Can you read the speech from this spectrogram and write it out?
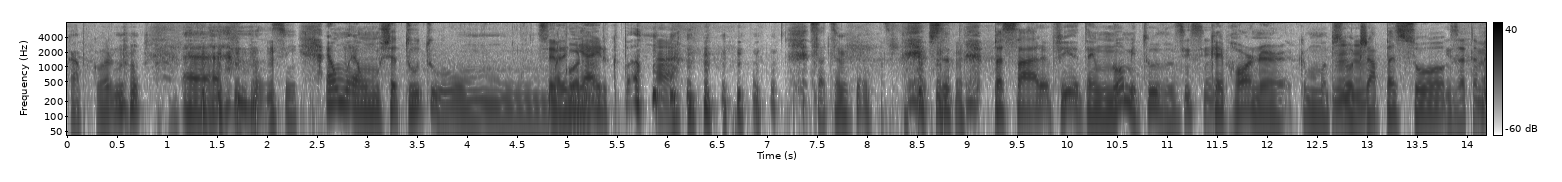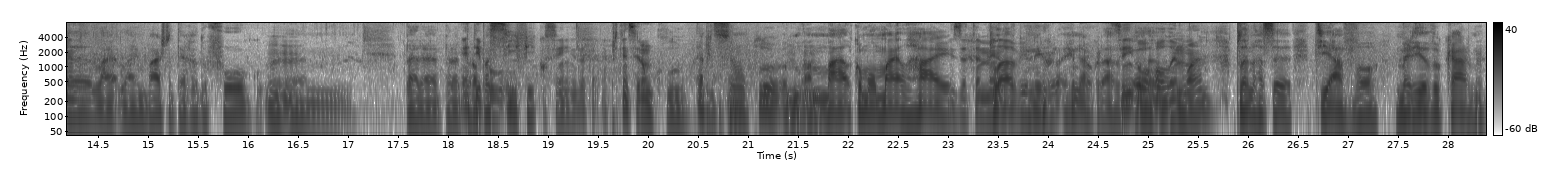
Cabo Corno. Ah, sim. É um, é um estatuto, um Ser marinheiro que. pa- Ah, Exatamente. Passar, tem um nome e tudo. Sim, sim. Cape Horner, uma pessoa que já passou ah, lá, lá embaixo, na Terra do Fogo, ah, para, para, para é tipo. o Pacífico. Sim, exatamente. É pertencer a um clube. É pertencer a um clube, a mile- como o Mile High Exatamente. Club inaugura- inaugurado Sim, ou Hole in One. pela nossa tia-avó Maria do Carmo,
